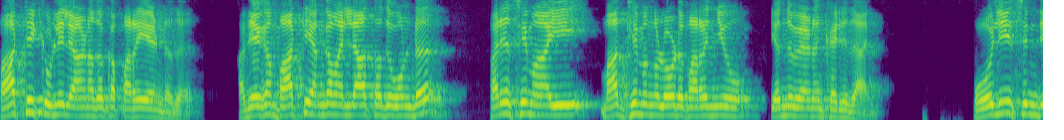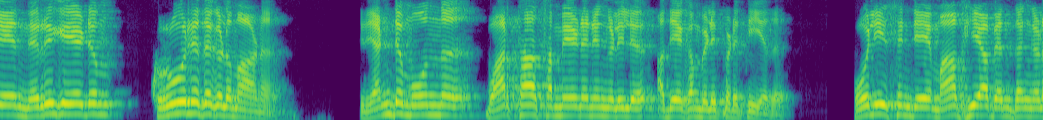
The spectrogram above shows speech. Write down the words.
പാർട്ടിക്കുള്ളിലാണ് അതൊക്കെ പറയേണ്ടത്. അദ്ദേഹം പാർട്ടി അംഗമല്ലാത്തതുകൊണ്ട് പരസ്യമായി മാധ്യമങ്ങളോട് പറഞ്ഞു എന്ന് വേണം കരുതാൻ. പോലീസിന്റെ നെറുകേടും ക്രൂരതകളുമാണ് രണ്ട് മൂന്ന് വാർത്താ സമ്മേളനങ്ങളിൽ അദ്ദേഹം വെളിപ്പെടുത്തിയത്. പോലീസിന്റെ മാഫിയ ബന്ധങ്ങൾ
